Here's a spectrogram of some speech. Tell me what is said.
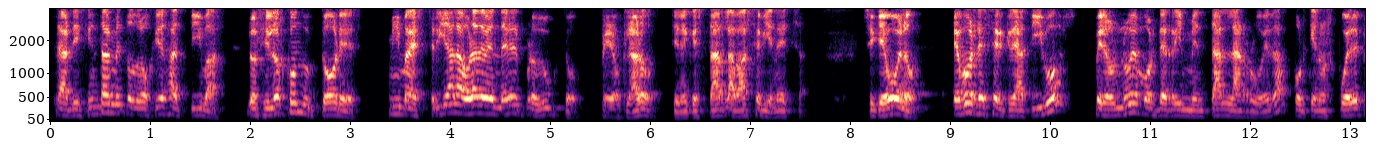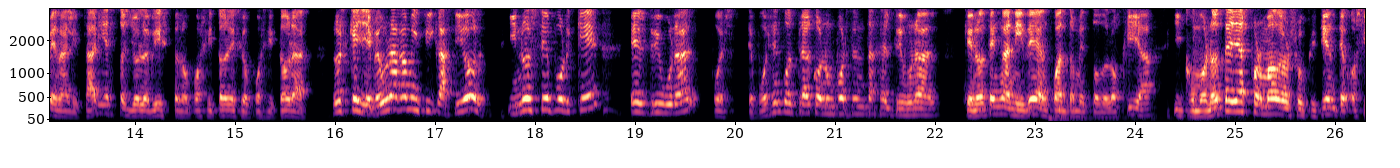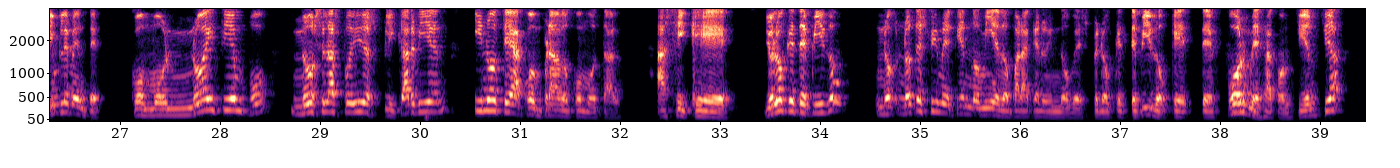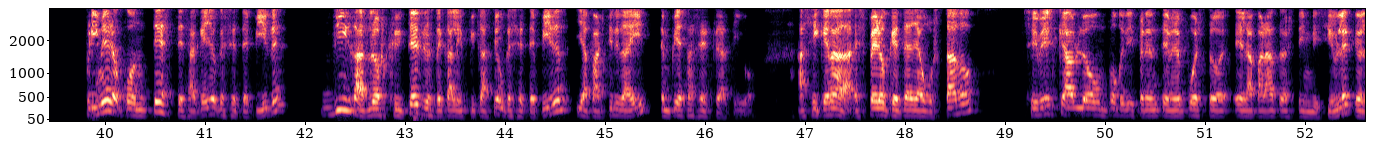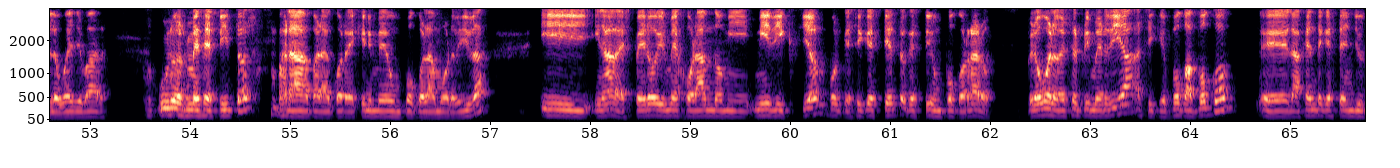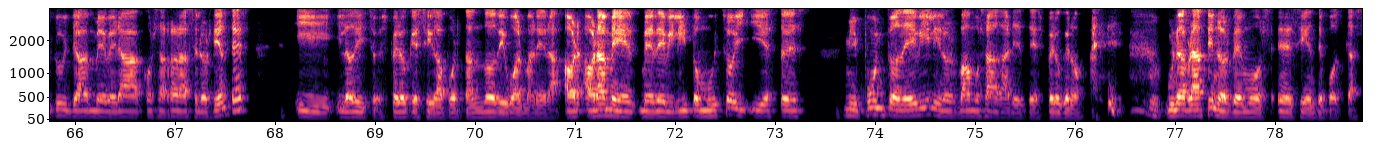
las distintas metodologías activas, los hilos conductores, mi maestría a la hora de vender el producto. Pero claro, tiene que estar la base bien hecha. Así que bueno, hemos de ser creativos, pero no hemos de reinventar la rueda porque nos puede penalizar y esto yo lo he visto en opositores y opositoras. No es que lleve una gamificación y no sé por qué el tribunal, pues te puedes encontrar con un porcentaje del tribunal que no tenga ni idea en cuanto a metodología y como no te hayas formado lo suficiente o simplemente como no hay tiempo, no se lo has podido explicar bien y no te ha comprado como tal. Así que yo lo que te pido, no, no te estoy metiendo miedo para que no innoves, pero que te pido que te formes a conciencia primero contestes aquello que se te pide, digas los criterios de calificación que se te piden y a partir de ahí empieza a ser creativo. Así que nada, espero que te haya gustado. Si veis que hablo un poco diferente, me he puesto el aparato este invisible, que lo voy a llevar unos mesecitos para, para corregirme un poco la mordida. Y, nada, espero ir mejorando mi, dicción, porque sí que es cierto que estoy un poco raro. Pero bueno, es el primer día, así que poco a poco, eh, la gente que esté en YouTube ya me verá cosas raras en los dientes y, lo dicho, espero que siga aportando de igual manera. Ahora, ahora me, debilito mucho y, esto es mi punto débil y nos vamos a garete. Espero que no. Un abrazo y nos vemos en el siguiente podcast.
